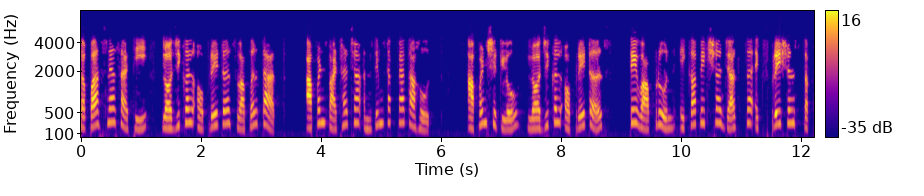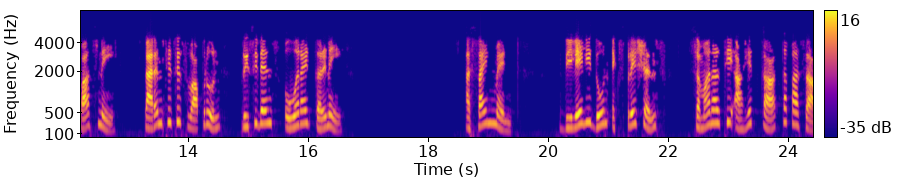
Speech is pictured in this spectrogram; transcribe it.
तपासण्यासाठी लॉजिकल ऑपरेटर्स वापरतात. आपण पाठाच्या अंतिम टप्प्यात आहोत. आपण शिकलो लॉजिकल ऑपरेटर्स ते वापरून एकापेक्षा जास्त एक्सप्रेशन्स तपासणे. पॅरेंथेसिस वापरून प्रिसिडन्स ओव्हरराईड करणे. असाइनमेंट. दिलेली दोन एक्सप्रेशन्स समानार्थी आहेत का तपासा.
